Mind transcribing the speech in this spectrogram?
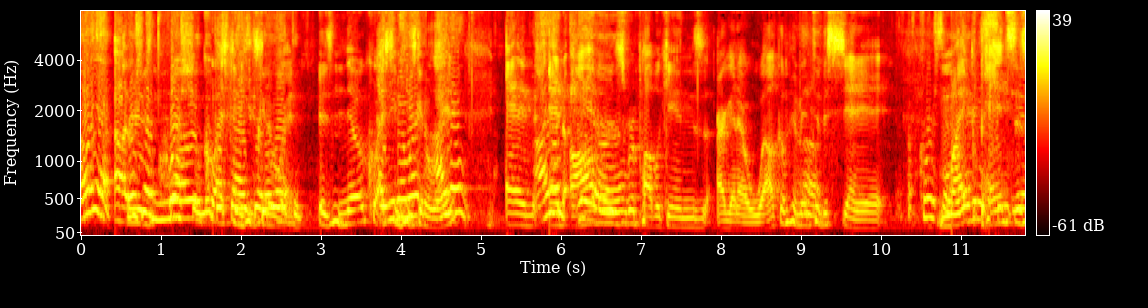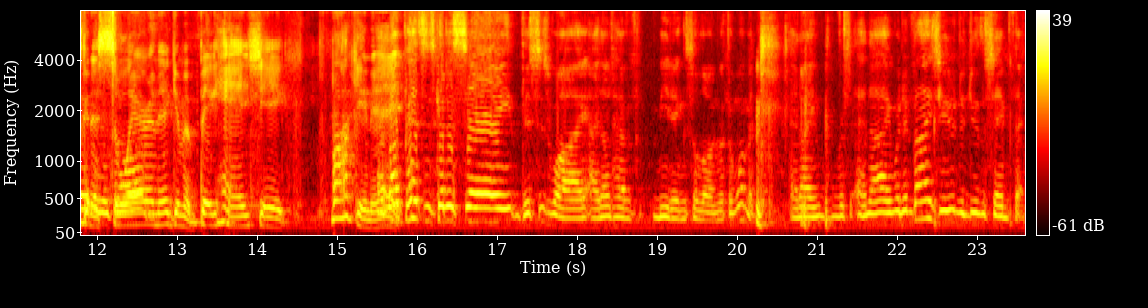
Oh yeah, Oh, there's, there's, no question, no that this guy's he's going gonna elected. win. There's no question he's gonna I win. don't- and I don't and all those Republicans are gonna welcome him into Oh. the Senate. Of course, Mike Pence is gonna swear all- and then give him a big handshake. Fucking it. Mike Pence is going to say, "This is why I don't have meetings alone with a woman," and I and I would advise you to do the same thing.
